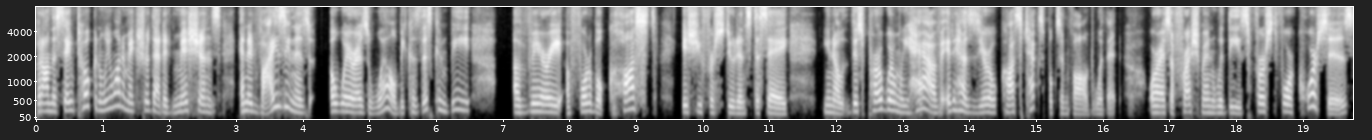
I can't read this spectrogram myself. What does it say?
But on the same token, we want to make sure that admissions and advising is aware as well, because this can be a very affordable cost issue for students to say, you know, this program we have, it has zero cost textbooks involved with it. Or as a freshman with these first four courses,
